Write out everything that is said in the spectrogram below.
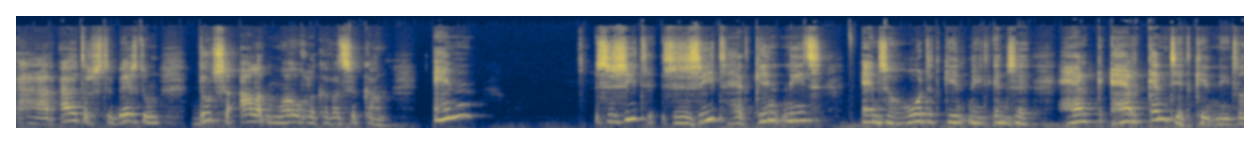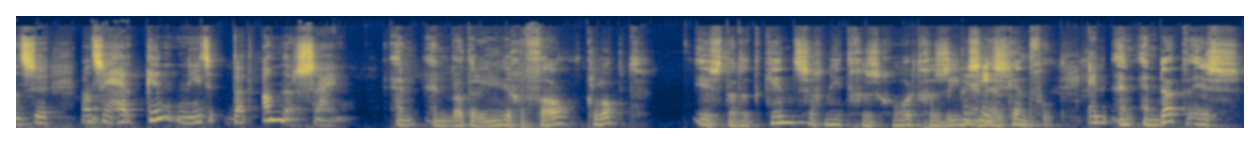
haar uiterste best doen, doet ze al het mogelijke wat ze kan. En ze ziet, ze ziet het kind niet en ze hoort het kind niet en ze her- herkent dit kind niet. Want ze, want ze herkent niet dat anders zijn. En, en wat er in ieder geval klopt, is dat het kind zich niet gehoord, gezien en Precies. erkend voelt. En En, en dat is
